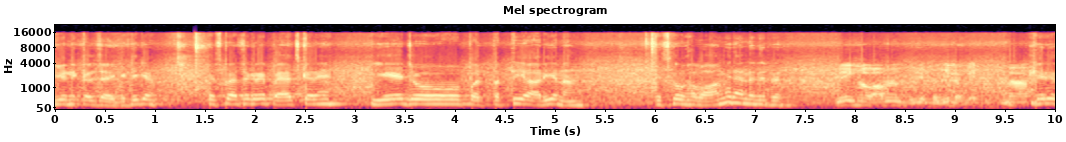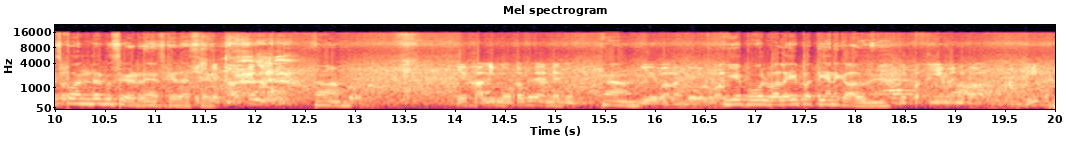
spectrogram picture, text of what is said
ये निकल जाएगी ठीक है इसको ऐसे करके पैच करें ये जो पत्ती आ रही है ना इसको हवा में रहने दे फिर नहीं हवा में मुझे बजी लगे। मैं फिर इसको अंदर घुसेड़ दें इसके इसके जैसे के ना? हाँ। ये खाली मोटा पे रहने दूँ? हाँ। ये वाला गोल वाला। ये पोल वाला ये पत्तियाँ निकाल दें। ये पत्तियाँ मैं निकाल दूँगा ठीक है?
